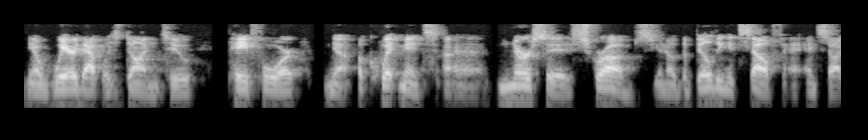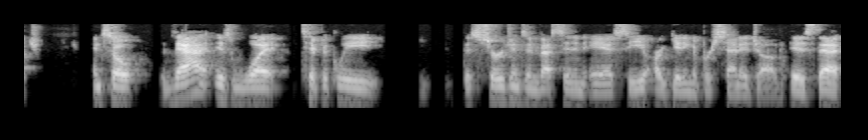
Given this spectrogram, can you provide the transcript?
you know, where that was done to pay for you know, equipment, uh, nurses, scrubs, you know, the building itself and, and such. And so that is what typically the surgeons invested in ASC are getting a percentage of is that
